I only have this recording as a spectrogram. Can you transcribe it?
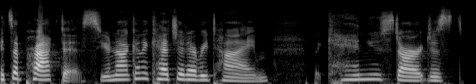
it's a practice. You're not going to catch it every time, but can you start just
